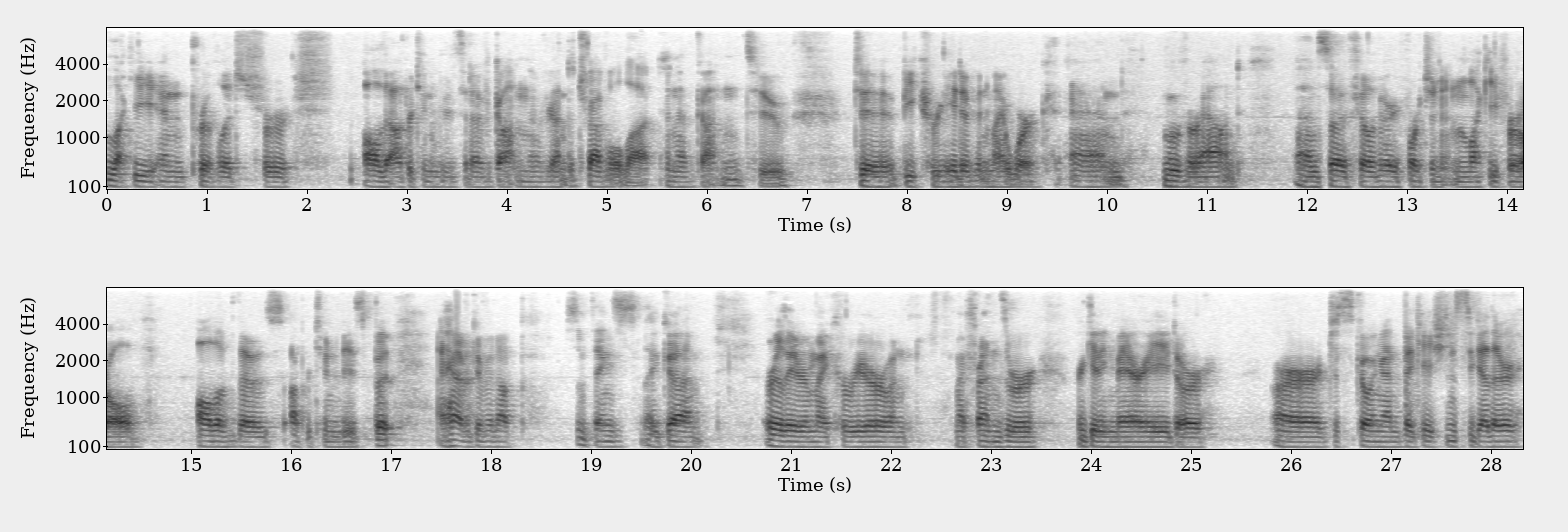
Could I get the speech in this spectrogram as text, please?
lucky and privileged for all the opportunities that I've gotten. I've gotten to travel a lot and I've gotten to to be creative in my work and move around. And so I feel very fortunate and lucky for all of, all of those opportunities. But I have given up some things like um, earlier in my career when my friends were, were getting married or or just going on vacations together.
